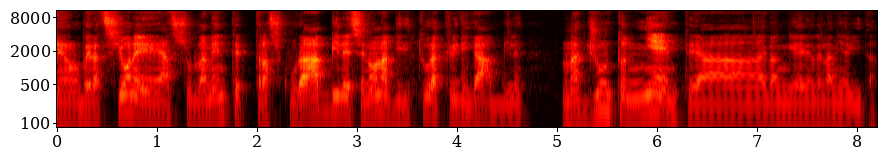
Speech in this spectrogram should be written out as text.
è un'operazione assolutamente trascurabile, se non addirittura criticabile. Non ha aggiunto niente a Evangelion della mia vita.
